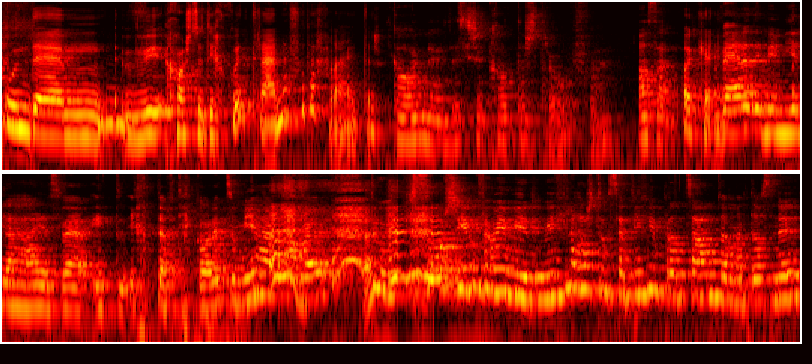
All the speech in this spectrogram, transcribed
Und ähm, wie, kannst du dich gut trennen von den Kleidern? Gar nicht, das ist eine Katastrophe. Also, okay. wären die bei mir daheim, es wär, ich, ich darf dich gar nicht zu mir haben, du würdest so schimpfen mit mir. Wie viel hast du gesagt, wie viel Prozent, wenn man das nicht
